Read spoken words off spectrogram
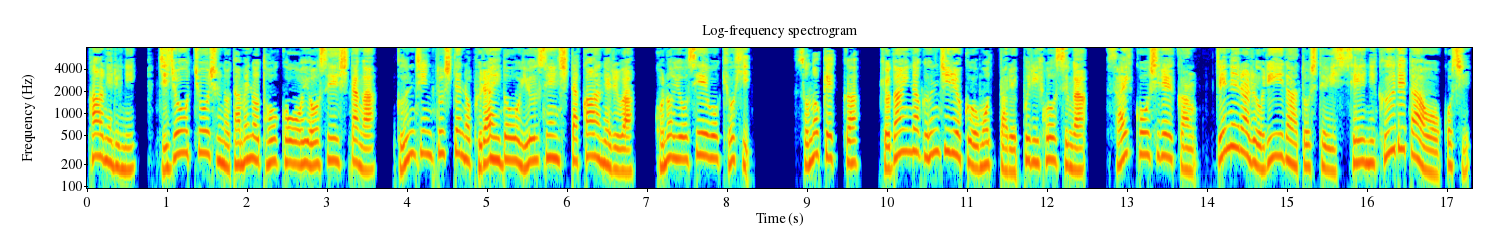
カーネルに事情聴取のための投稿を要請したが、軍人としてのプライドを優先したカーネルは、この要請を拒否。その結果、巨大な軍事力を持ったレプリフォースが、最高司令官、ジェネラルをリーダーとして一斉にクーデターを起こし、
